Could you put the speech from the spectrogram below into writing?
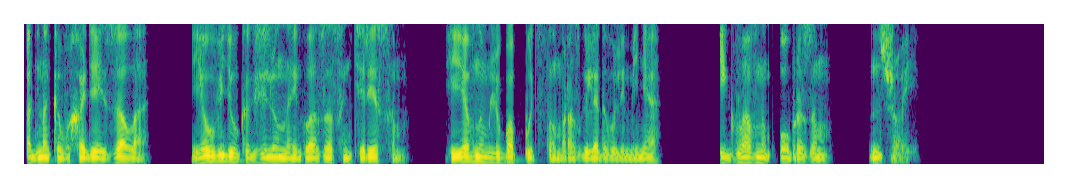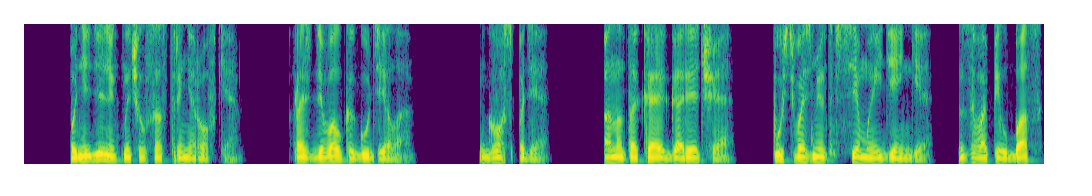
Однако, выходя из зала, я увидел, как зеленые глаза с интересом и явным любопытством разглядывали меня и, главным образом, Джой. Понедельник начался с тренировки. Раздевалка гудела. «Господи, она такая горячая, пусть возьмет все мои деньги», — завопил Бас.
